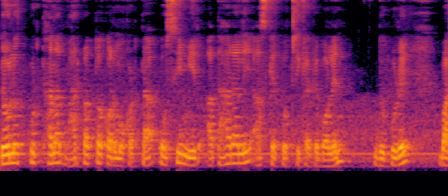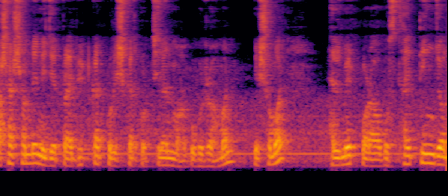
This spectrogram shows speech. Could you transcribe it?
দৌলতপুর থানার ভারপ্রাপ্ত কর্মকর্তা ওসি মীর আতাহার আলী আজকের পত্রিকাকে বলেন, দুপুরে বাসার সামনে নিজের প্রাইভেট কার পরিষ্কার করছিলেন মাহবুবুর রহমান। এ সময় হেলমেট পরা অবস্থায় তিনজন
